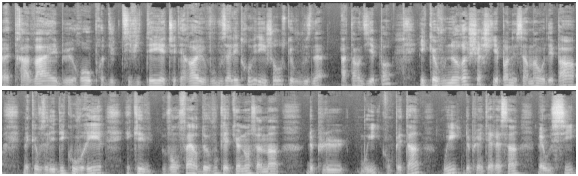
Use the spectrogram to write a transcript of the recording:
euh, travail, bureau, productivité, etc. Et vous, vous, allez trouver des choses que vous n'attendiez pas et que vous ne recherchiez pas nécessairement au départ, mais que vous allez découvrir et qui vont faire de vous quelqu'un non seulement de plus, oui, compétent, oui, de plus intéressant, mais aussi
